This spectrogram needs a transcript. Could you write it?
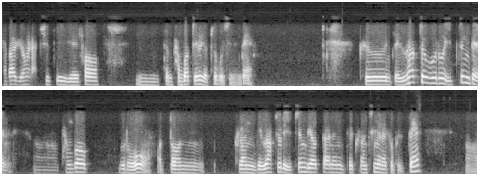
재발 위험을 낮추기 위해서 음, 어떤 방법들을 여쭤보시는데 그 이제 의학적으로 입증된 어, 방법으로 어떤 그런 이제 의학적으로 입증되었다는 그런 측면에서 볼 때 어,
